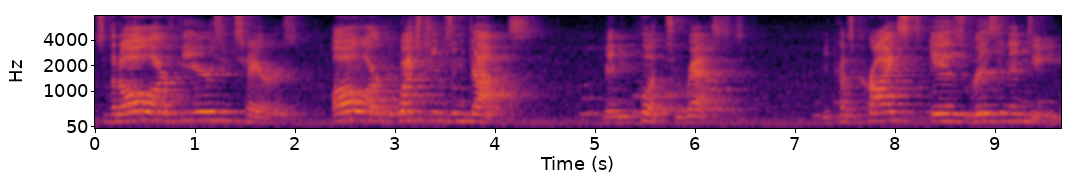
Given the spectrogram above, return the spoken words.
so that all our fears and terrors, all our questions and doubts may be put to rest. Because Christ is risen indeed,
